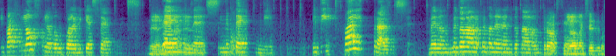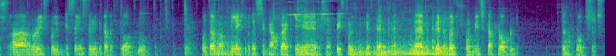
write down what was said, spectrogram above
Υπάρχει λόγος που λέγονται πολεμικές τέχνες. Ναι, ναι, ναι. Τέχνες, είναι τέχνη. Γιατί πάλι εκφράζεσαι με, έναν- με τον, άλλο, με τον έναν ή τον άλλον Στην τρόπο. Ελλάδα, ξέρετε πως να γνωρίζεις πολιτικές τέχνες θεωρείται κάποιο πιο όπλο. Οπότε, άμα επιλέξει ποτέ σε καφέ και χρησιμοποιήσει πολιτικές τέχνες, Ναι, επιτρέπεται να χρησιμοποιήσεις κάποιο όπλο. Το υπόψη σας.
